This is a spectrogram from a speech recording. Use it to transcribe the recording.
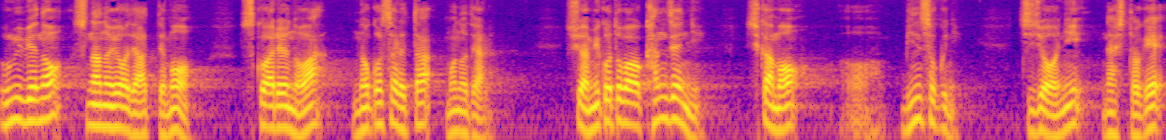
海辺の砂のようであっても救われるのは残されたものである。主は御言葉を完全にしかも敏速に地上に成し遂げ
